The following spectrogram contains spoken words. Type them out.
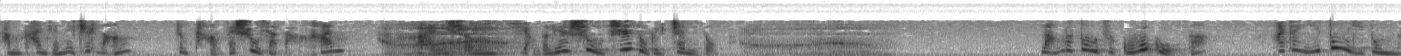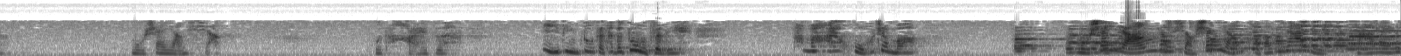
他们看见那只狼正躺在树下打鼾，鼾声响得连树枝都被震动。狼的肚子鼓鼓的，还在一动一动呢。母山羊想：我的孩子一定都在他的肚子里，他们还活着吗？母山羊让小山羊跑到家里，拿来了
